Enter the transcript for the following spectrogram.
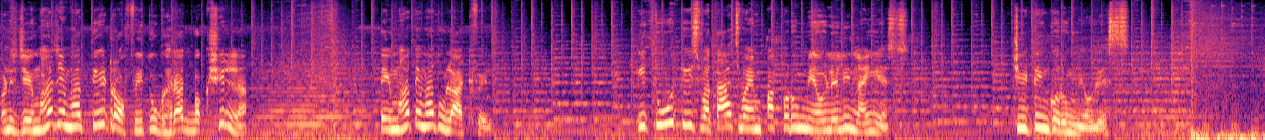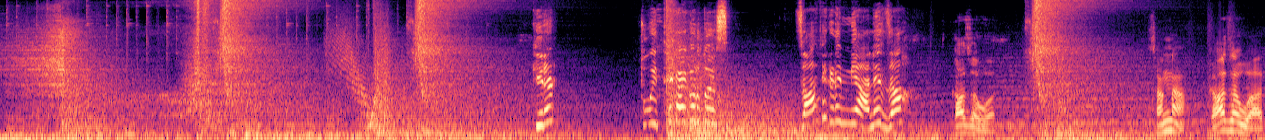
पण जेव्हा जेव्हा ती ट्रॉफी तू घरात बघशील ना, तेव्हा तेव्हा तुला आठवेल की तू ती स्वतः स्वयंपाक करून मिळवलेली नाहीयेस. चीटिंग करून मिळवलीस. किरण, तू इथे काय करतोयस? जा तिकडे, मी आले, जा. का जाऊ आत? सांग ना, का जाऊ आत?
